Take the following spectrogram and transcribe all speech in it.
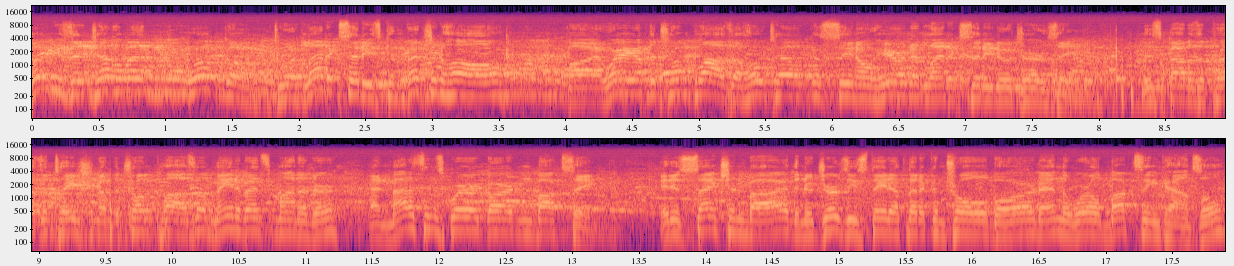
Ladies and gentlemen, welcome to Atlantic City's Convention Hall by way of the Trump Plaza Hotel Casino here in Atlantic City, New Jersey. This bout is a presentation of the Trump Plaza Main Events Monitor and Madison Square Garden Boxing. It is sanctioned by the New Jersey State Athletic Control Board and the World Boxing Council.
